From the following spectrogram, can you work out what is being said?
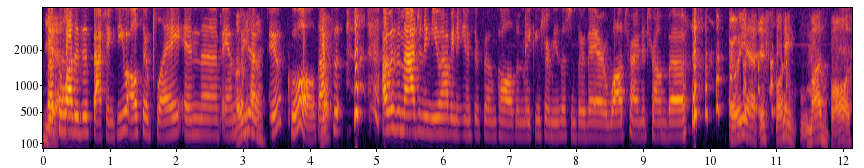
that's yeah. a lot of dispatching. Do you also play in the band Oh, sometimes too? Cool. That's. A, I was imagining you having to answer phone calls and making sure musicians are there while trying to trombone. oh yeah, it's funny. My boss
